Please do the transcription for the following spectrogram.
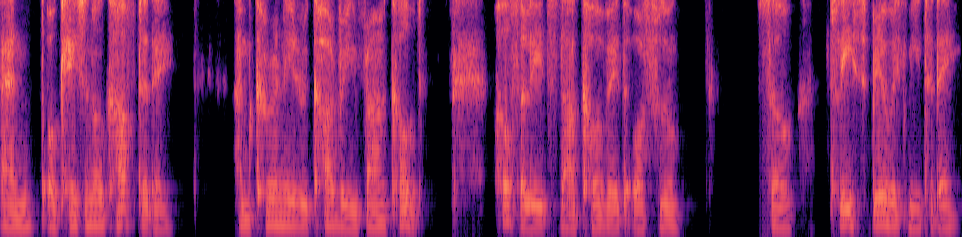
and occasional cough today. I'm currently recovering from a cold. Hopefully it's not COVID or flu. So please bear with me today.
